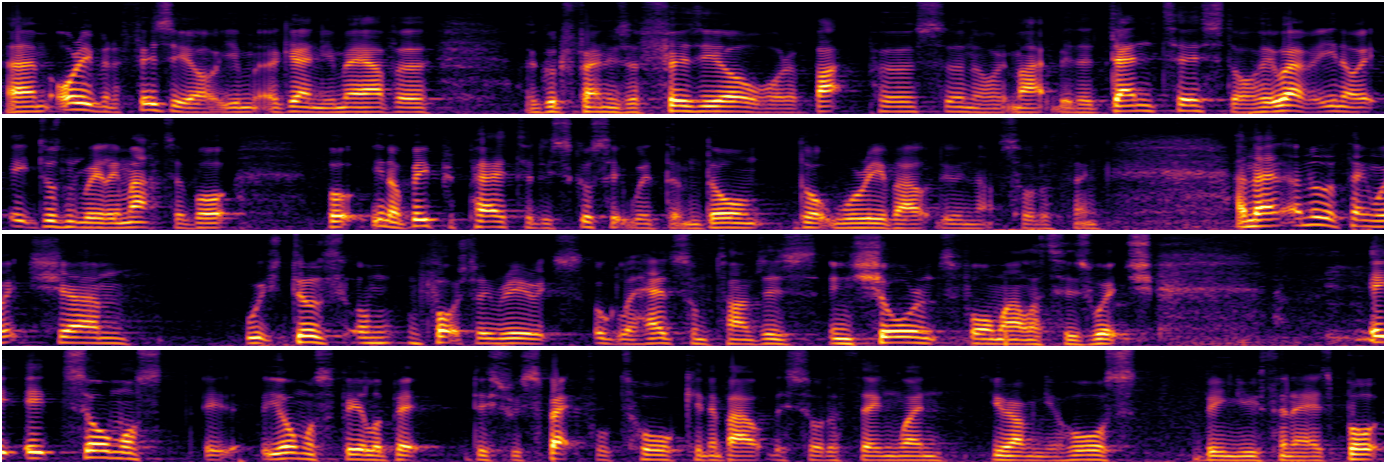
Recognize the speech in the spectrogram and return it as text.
Um, or even a physio. You, again, you may have a, a good friend who's a physio or a back person, or it might be the dentist or whoever. You know, it, it doesn't really matter, but but you know, be prepared to discuss it with them. Don't don't worry about doing that sort of thing. And then another thing which um, which does unfortunately rear its ugly head sometimes is insurance formalities, which it, it's almost it, you almost feel a bit disrespectful talking about this sort of thing when you're having your horse being euthanized, but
